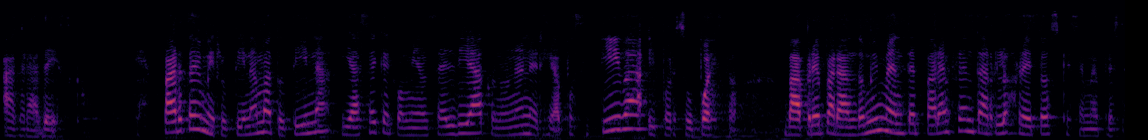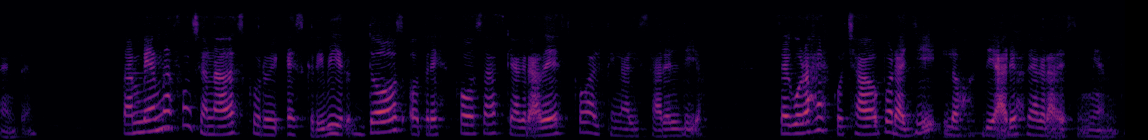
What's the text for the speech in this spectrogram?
agradezco. Es parte de mi rutina matutina y hace que comience el día con una energía positiva y por supuesto va preparando mi mente para enfrentar los retos que se me presenten. También me ha funcionado escribir dos o tres cosas que agradezco al finalizar el día. Seguro has escuchado por allí los diarios de agradecimiento.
